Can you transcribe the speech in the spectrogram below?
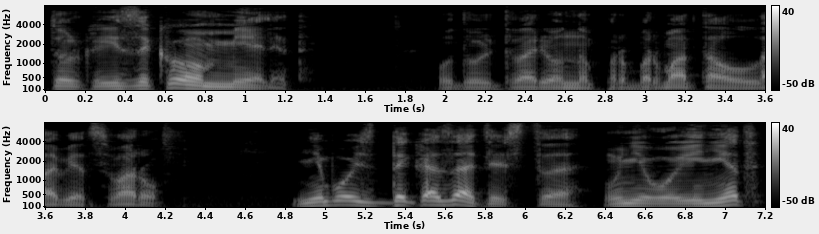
только языком мелет», — удовлетворенно пробормотал ловец воров. «Небось, доказательства у него и нет?»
